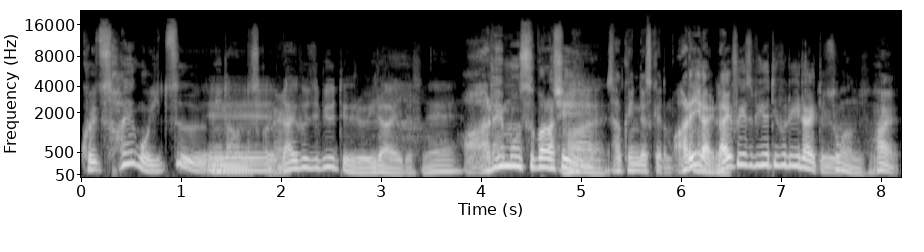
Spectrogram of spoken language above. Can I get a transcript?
これ最後いつになるんですかね、えーライフイズビューティフル以来ですね。あれも素晴らしいはい。作品ですけども、あれ以来、はい。ライフイズビューティフル以来という。そうなんですよ。はい。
